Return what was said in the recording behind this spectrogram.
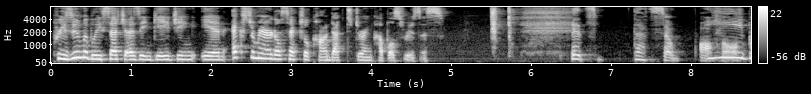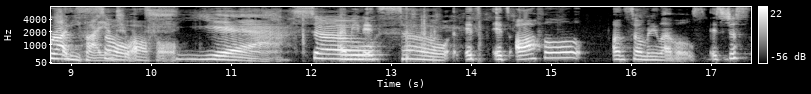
presumably such as engaging in extramarital sexual conduct during couples ruses. It's that's so awful. He brought That's Nephi so into it. awful. Yeah. So I mean, it's so it's it's awful on so many levels. It's just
